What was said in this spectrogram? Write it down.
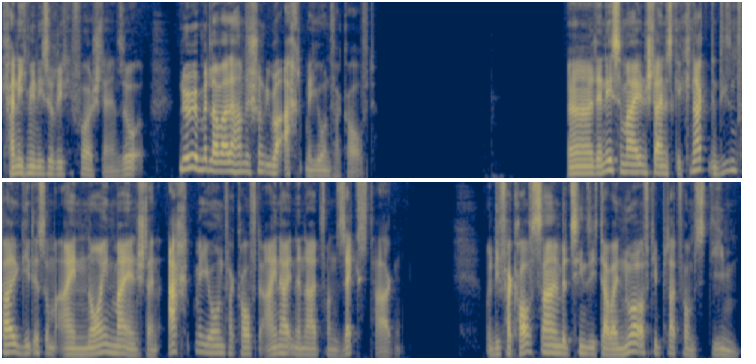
Kann ich mir nicht so richtig vorstellen. So, nö, mittlerweile haben sie schon über 8 Millionen verkauft. Äh, der nächste Meilenstein ist geknackt. In diesem Fall geht es um einen neuen Meilenstein. 8 Millionen verkaufte Einheiten innerhalb von sechs Tagen. Und die Verkaufszahlen beziehen sich dabei nur auf die Plattform Steam.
